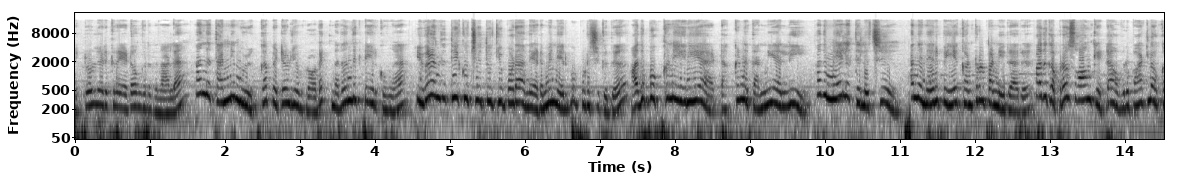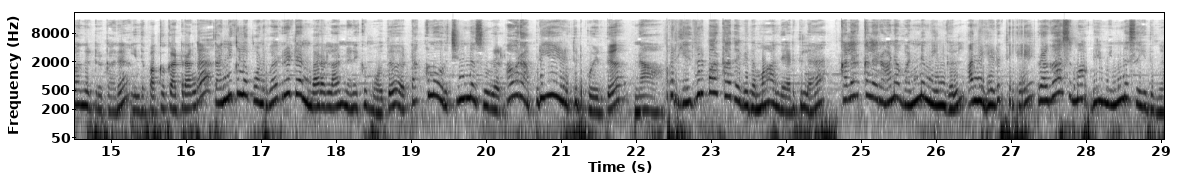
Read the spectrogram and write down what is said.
பெட்ரோல் எடுக்கிற இடம்ங்கிறதுனால அந்த தண்ணி முழுக்க பெட்ரோலியம் ப்ராடக்ட் மிதந்துகிட்டே இருக்குங்க. இவர் அந்த தீக்குச்சியை தூக்கி போட அந்த இடமே நெருப்பு பிடிச்சிக்குது. அது பொக்குன்னு எரிய டக்குன்னு தண்ணி அள்ளி அது மேல தெளிச்சு அந்த நெருப்பையே கண்ட்ரோல் பண்ணிடுறாரு. அதுக்கப்புறம் சாங் கேட்டு அவரு பாட்டுல உட்காந்துட்டு இருக்காரு இந்த பக்கம் காட்டுறாங்க தண்ணிக்குள்ள போனவர் ரிட்டர்ன் வரலாம்னு நினைக்கும் போது டக்குன்னு ஒரு சின்ன சூழல். அவர் அப்படியே இழுத்துட்டு போயிருது. நான் அவர் எதிர்பார்க்காத விதமா அந்த இடத்துல கலர் கலரான வண்ண மீன்கள் அந்த இடத்தையே பிரகாசமா அப்படியே மின்ன செய்யுதுங்க.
